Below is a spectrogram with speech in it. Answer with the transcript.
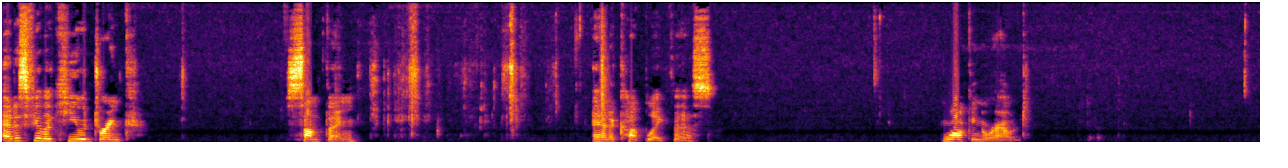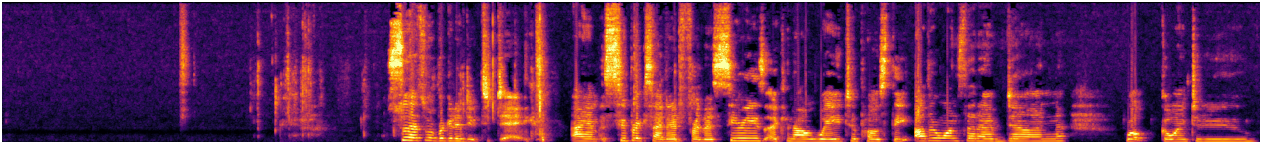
I just feel like he would drink something and a cup like this walking around. So that's what we're going to do today. I am super excited for this series. I cannot wait to post the other ones that I've done. Well, going to do...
